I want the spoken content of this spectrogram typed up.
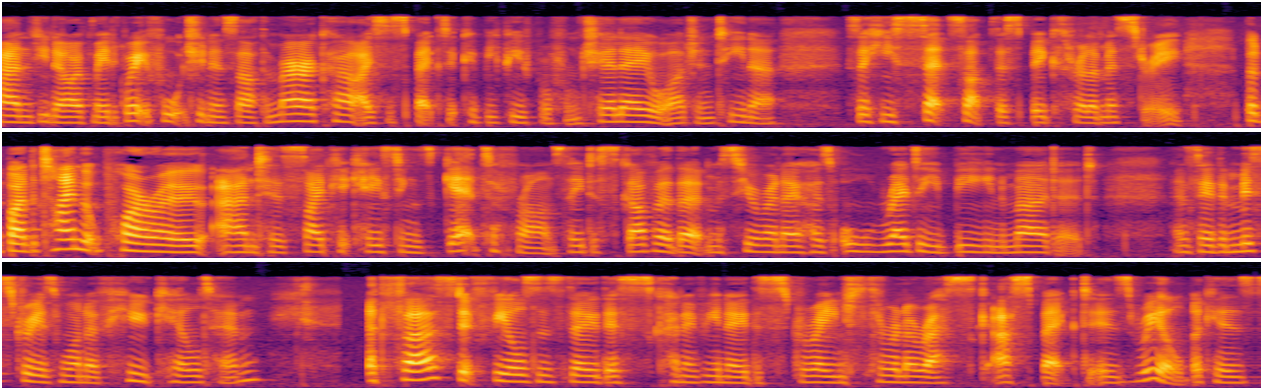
And, you know, I've made a great fortune in South America. I suspect it could be people from Chile or Argentina. So he sets up this big thriller mystery. But by the time that Poirot and his sidekick Hastings get to France, they discover that Monsieur Renauld has already been murdered. And so the mystery is one of who killed him at first it feels as though this kind of you know the strange thriller-esque aspect is real because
